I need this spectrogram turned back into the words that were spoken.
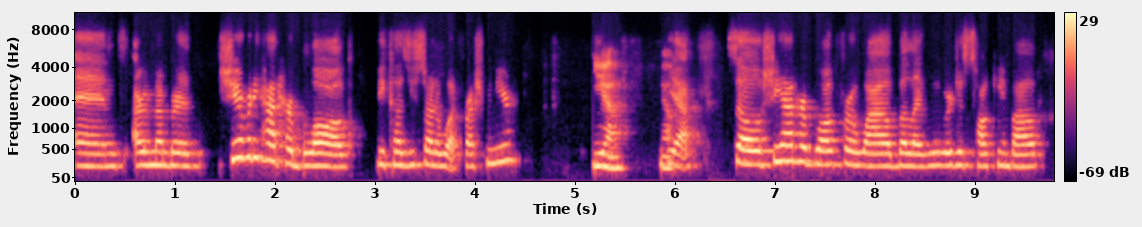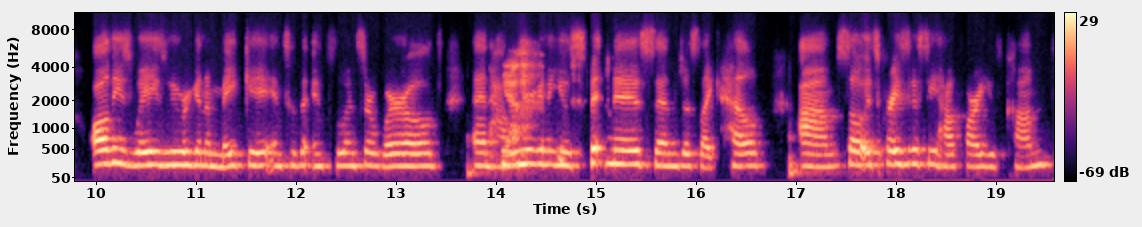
And I remember she already had her blog because you started what, freshman year? Yeah. Yeah. yeah. So she had her blog for a while, but like we were just talking about all these ways we were going to make it into the influencer world and how yeah. we were going to use fitness and just like health um, so it's crazy to see how far you've come.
